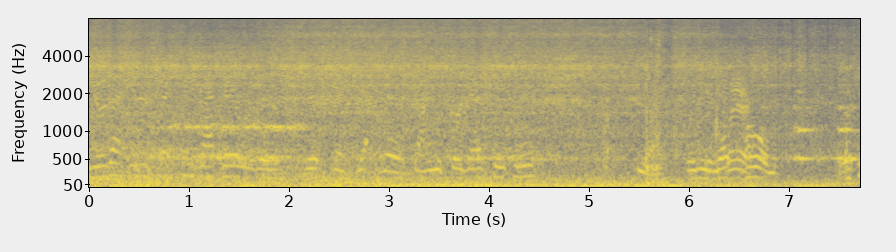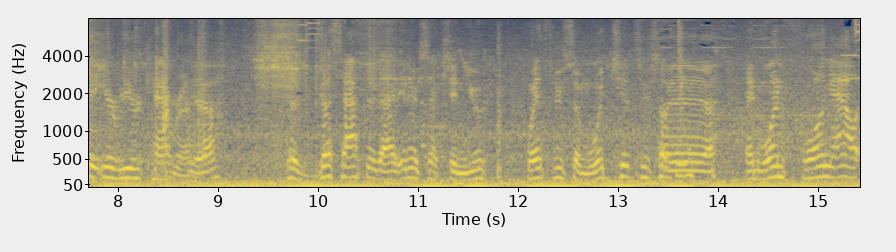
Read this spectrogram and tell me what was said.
You know that intersection back there where the, the, the, the dinosaur gas station is? Yeah. When you get Where? home, look at your rear camera. Yeah. Because just after that intersection, you went through some wood chips or Oh, something, yeah, yeah, and one flung out,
